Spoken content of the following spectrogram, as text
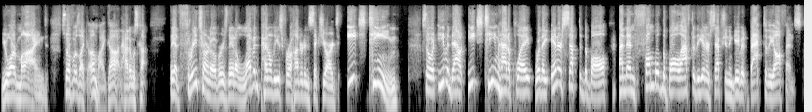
your mind. So if it was like, oh my God, how did Wisconsin? They had three turnovers. They had 11 penalties for 106 yards. Each team so it evened out. Each team had a play where they intercepted the ball and then fumbled the ball after the interception and gave it back to the offense.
